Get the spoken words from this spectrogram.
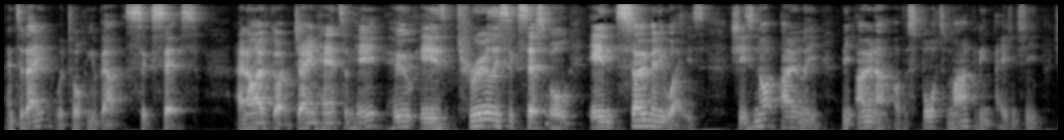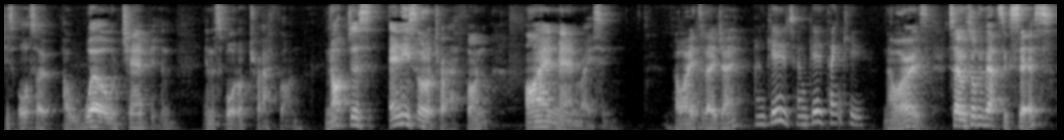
And today we're talking about success. And I've got Jane Hansom here, who is truly successful in so many ways. She's not only the owner of a sports marketing agency, she's also a world champion in the sport of triathlon. Not just any sort of triathlon, Ironman racing. How are you today, Jane? I'm good, I'm good, thank you. No worries. So, we're talking about success.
